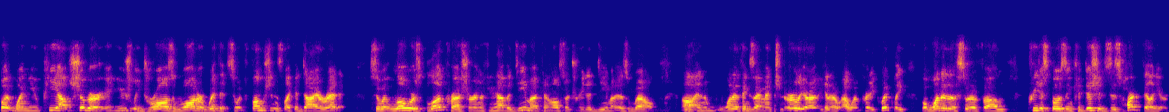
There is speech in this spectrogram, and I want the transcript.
But when you pee out sugar, it usually draws water with it, so it functions like a diuretic. So it lowers blood pressure, and if you have edema, it can also treat edema as well. Uh, and one of the things I mentioned earlier, again, I, I went pretty quickly, but one of the sort of um, predisposing conditions is heart failure.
